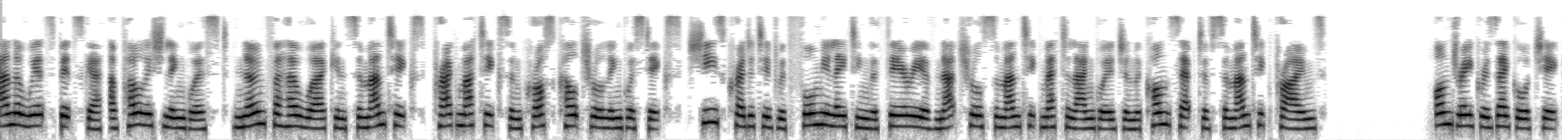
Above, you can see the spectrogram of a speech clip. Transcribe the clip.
Anna Wierzbicka, a Polish linguist, known for her work in semantics, pragmatics and cross-cultural linguistics, she's credited with formulating the theory of natural semantic metalanguage and the concept of semantic primes. Andrzej Grzegorczyk,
